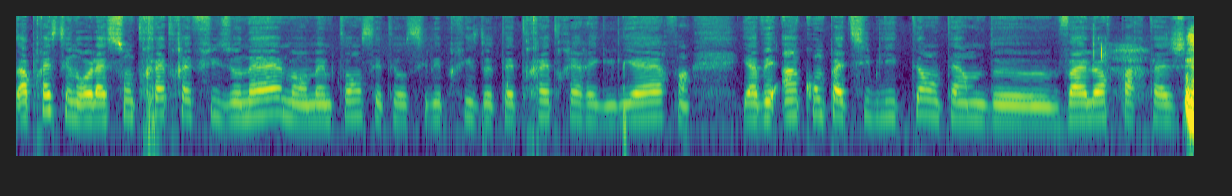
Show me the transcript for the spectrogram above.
Après, c'était une relation très très fusionnelle, mais en même temps, c'était aussi des prises de tête très très régulières. Enfin, il y avait incompatibilité en termes de valeurs partagées.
